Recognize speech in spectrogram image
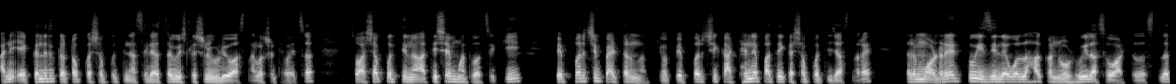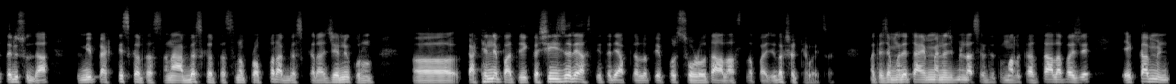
आणि एकंदरीत कट ऑफ कशा पद्धतीने असेल याचं विश्लेषण व्हिडिओ असणार लक्षात ठेवायचं. सो अशा पद्धतीनं अतिशय महत्वाचं की पेपरची पॅटर्न किंवा पेपरची काठ्याने पातळी कशा पद्धतीची असणार आहे तर मॉडरेट टू इझी लेवलला हा कन्वर्ट होईल असं वाटत असलं तरी सुद्धा तुम्ही प्रॅक्टिस करत असताना अभ्यास करत असताना प्रॉपर अभ्यास करा जेणेकरून काठिण्य पातळी कशीही जरी असली तरी आपल्याला पेपर सोडवता आला असला पाहिजे लक्षात ठेवायचं. मग त्याच्यामध्ये टाइम मॅनेजमेंट असेल तर तुम्हाला करता आला पाहिजे. एका मिनिट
